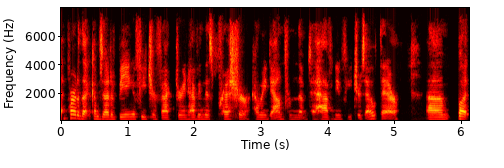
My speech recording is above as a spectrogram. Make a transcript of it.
and part of that comes out of being a feature factory and having this pressure coming down from them to have new features out there. Um, but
